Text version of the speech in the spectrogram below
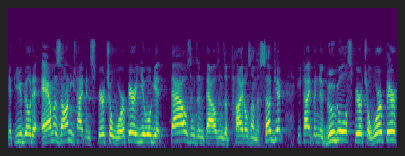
If you go to Amazon, you type in spiritual warfare, you will get thousands and thousands of titles on the subject. If you type into Google spiritual warfare,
